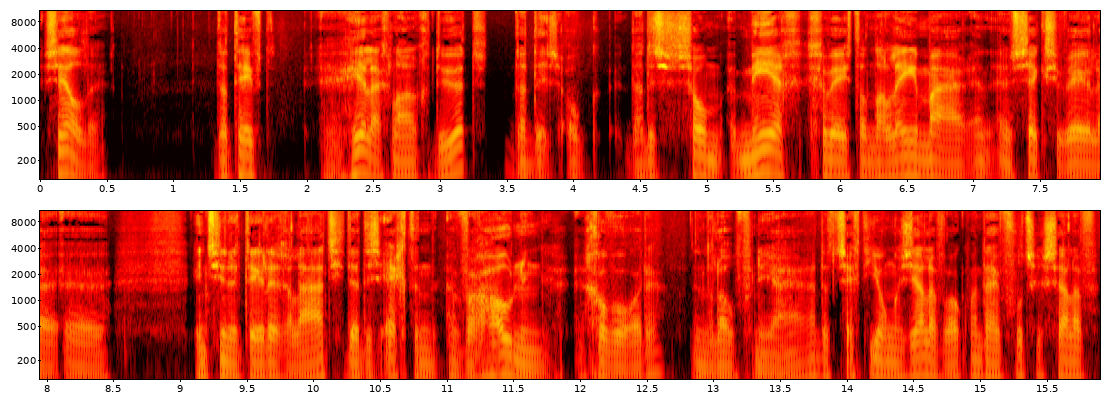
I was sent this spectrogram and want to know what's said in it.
zelden. Dat heeft heel erg lang geduurd. Dat is ook dat is zo meer geweest dan alleen maar een, een seksuele uh, incidentele relatie. Dat is echt een, een, verhouding geworden in de loop van de jaren. Dat zegt die jongen zelf ook, want hij voelt zichzelf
